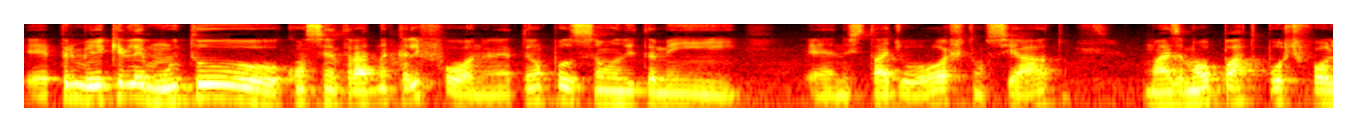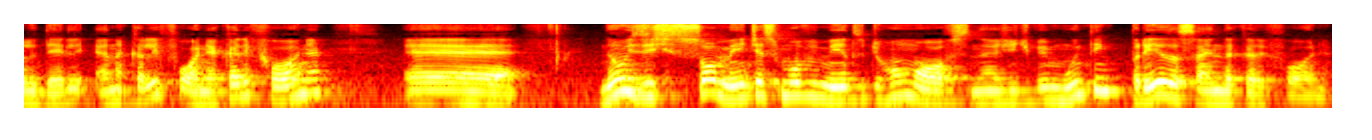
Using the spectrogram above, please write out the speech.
é, primeiro que ele é muito concentrado na Califórnia, né? Tem uma posição ali também é, no estado de Washington, Seattle, mas a maior parte do portfólio dele é na Califórnia. A Califórnia é, não existe somente esse movimento de home office, né? A gente vê muita empresa saindo da Califórnia.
